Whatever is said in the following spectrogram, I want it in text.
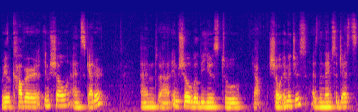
We'll cover imshow and scatter, and uh, imshow will be used to yeah, show images, as the name suggests,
